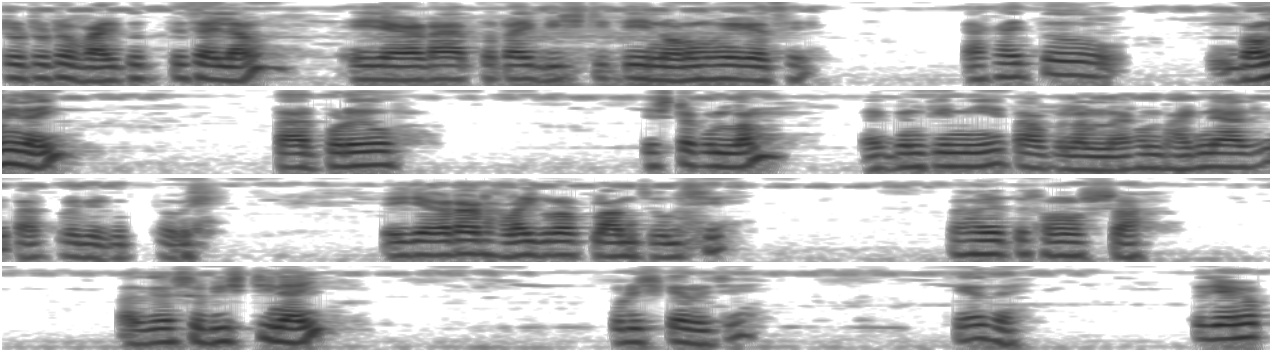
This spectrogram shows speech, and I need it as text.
টোটোটা বাড়ি করতে চাইলাম। এই জায়গাটা এতটাই বৃষ্টিতে নরম হয়ে গেছে। একাই তো দমই নাই। তারপরেও চেষ্টা করলাম। একজনকে নিয়ে তাও পেলাম না। এখন ভাগ্নে আসবে, তারপরে বের করতে হবে। এই জায়গাটা ঢালাই করার প্ল্যান চলছে। তাহলে তো সমস্যা। আজকে বৃষ্টি নাই। পরিষ্কার হয়েছে। ঠিক আছে? তো যাই হোক,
